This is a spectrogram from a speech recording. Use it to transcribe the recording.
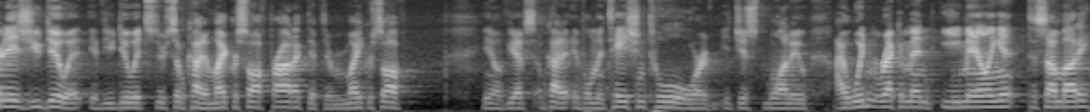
it is you do it, if you do it through some kind of Microsoft product, if they're Microsoft you know, if you have some kind of implementation tool or you just want to, I wouldn't recommend emailing it to somebody.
